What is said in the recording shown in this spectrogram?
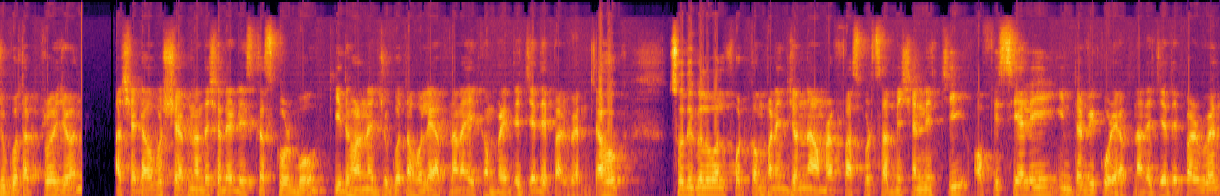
যোগ্যতার প্রয়োজন। আর সেটা অবশ্যই আপনাদের সাথে ডিসকাস করব, কি ধরনের যোগ্যতা হলে আপনারা এই কোম্পানিতে যেতে পারবেন। যা হোক, সৌদি গ্লোবাল ফুড কোম্পানির জন্য আমরা পাসপোর্ট সাবমিশন নিচ্ছি। অফিসিয়ালি ইন্টারভিউ করে আপনারা যেতে পারবেন।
